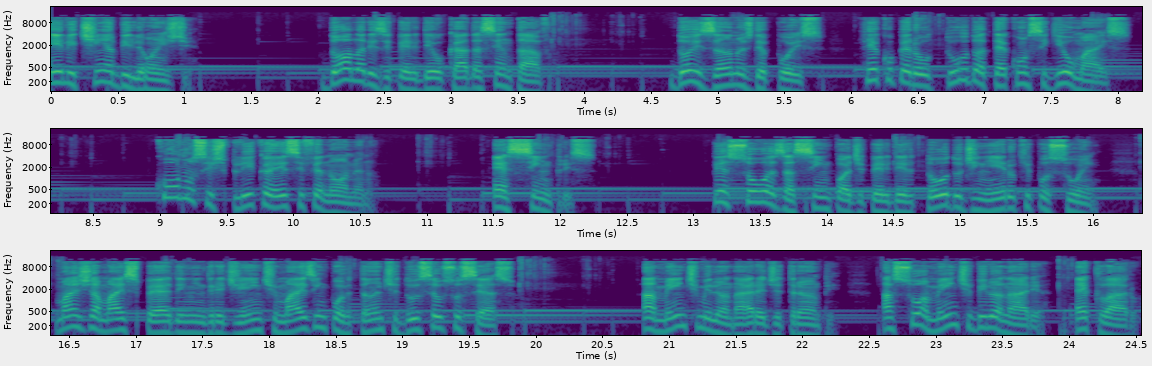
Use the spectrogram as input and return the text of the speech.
Ele tinha bilhões de dólares e perdeu cada centavo. Dois anos depois, recuperou tudo até conseguiu mais. Como se explica esse fenômeno? É simples. Pessoas assim podem perder todo o dinheiro que possuem, mas jamais perdem o ingrediente mais importante do seu sucesso. A mente milionária de Trump, a sua mente bilionária, é claro.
